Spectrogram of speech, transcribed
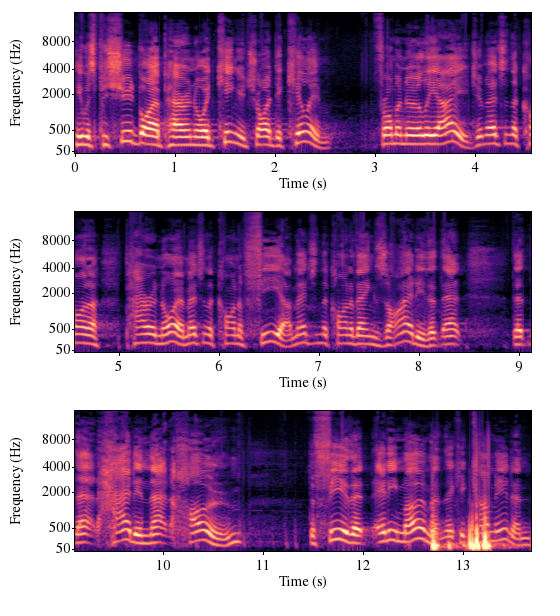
he was pursued by a paranoid king who tried to kill him from an early age. Imagine the kind of paranoia, imagine the kind of fear, imagine the kind of anxiety that that, that, that had in that home, the fear that any moment they could come in and,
